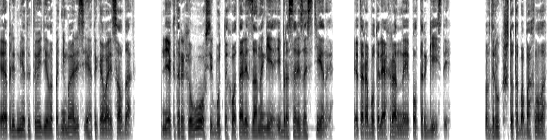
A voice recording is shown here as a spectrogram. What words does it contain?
а предметы то и дело поднимались и атаковали солдат. Некоторых и вовсе будто хватали за ноги и бросали за стены. Это работали охранные полтергейсты. Вдруг что-то бабахнуло,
